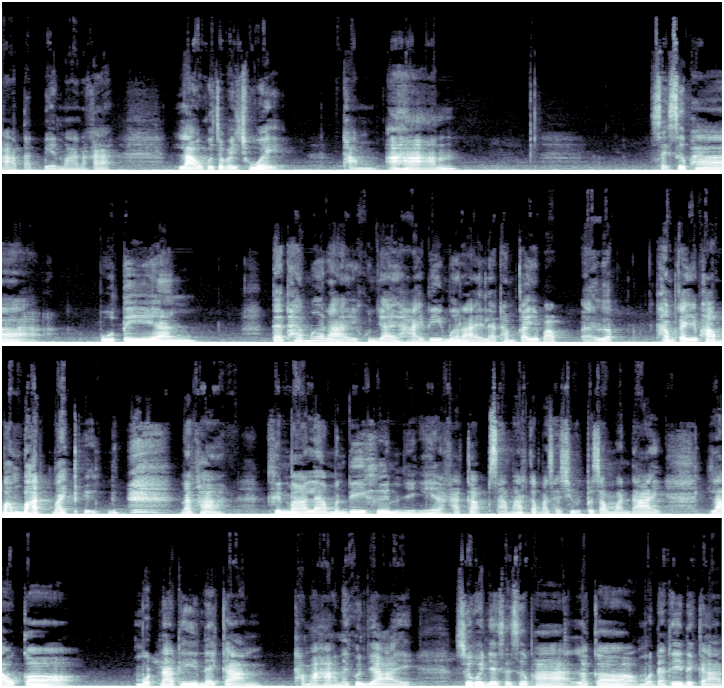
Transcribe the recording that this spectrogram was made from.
ผ่าตัดเปลี่ยนมานะคะ เราก็จะไปช่วยทำอาหาร ใส่เสื้อผ้า ปูเตียง แต่ถ้าเมื่อไหร่คุณยายหายดีเมื่อไหร่ และทำกายภาพแบบ ทำกายภาพบำบัดหมายถึงนะคะ ขึ้นมาแล้วมันดีขึ้นอย่างนี้นะคะกับสามารถกลับมาใช้ชีวิตประจำวันได้ เราก็หมดหน้าที่ในการทำอาหารให้คุณยายช่วยคุณยายใส่เสื้อผ้า แล้วก็หมดหน้าที่ในการ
